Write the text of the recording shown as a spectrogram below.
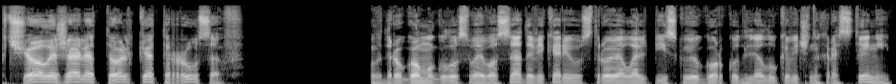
Пчелы жалят только трусов». В другом углу своего сада викарий устроил альпийскую горку для луковичных растений,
